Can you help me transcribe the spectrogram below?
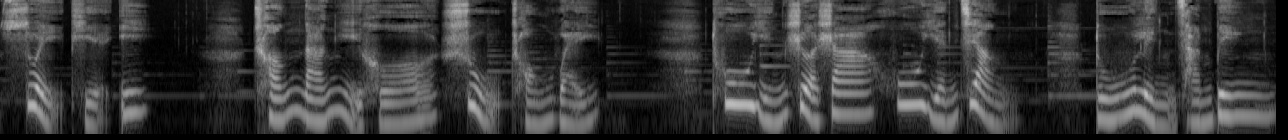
碎铁衣，城南已合数重围。突营射杀呼延将，独领残兵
